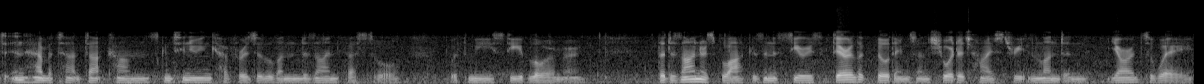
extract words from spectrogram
to Inhabitat.com's continuing coverage of the London Design Festival with me, Steve Lorimer. The Designer's Block is in a series of derelict buildings on Shoreditch High Street in London, yards away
